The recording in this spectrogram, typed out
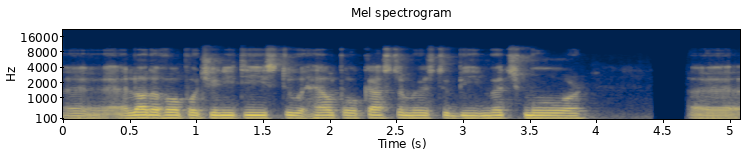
Uh, a lot of opportunities to help our customers to be much more uh,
